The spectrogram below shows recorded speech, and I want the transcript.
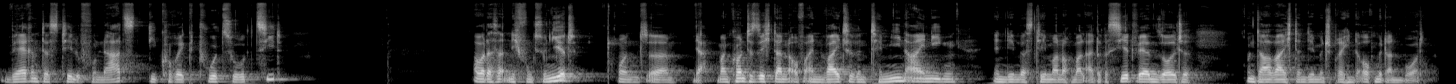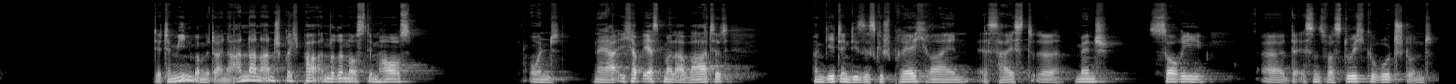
während des Telefonats die Korrektur zurückzieht. Aber das hat nicht funktioniert und äh, ja, man konnte sich dann auf einen weiteren Termin einigen, in dem das Thema nochmal adressiert werden sollte. Und da war ich dann dementsprechend auch mit an Bord. Der Termin war mit einer anderen Ansprechpartnerin aus dem Haus. Und naja, ich habe erstmal erwartet, man geht in dieses Gespräch rein. Es heißt, äh, Mensch, sorry, äh, da ist uns was durchgerutscht und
